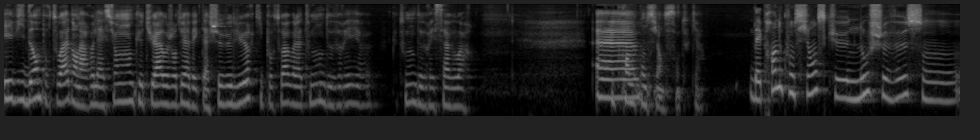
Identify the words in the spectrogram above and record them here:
évident pour toi dans la relation que tu as aujourd'hui avec ta chevelure, qui pour toi, voilà, tout le monde devrait, euh, que tout le monde devrait savoir, Euh, prendre conscience en tout cas. ben, prendre conscience que nos cheveux sont,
